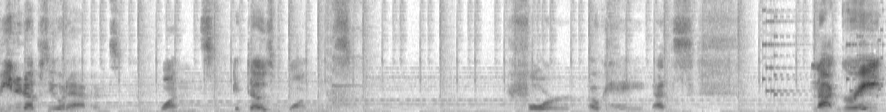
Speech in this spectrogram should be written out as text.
beat it up, see what happens. Ones. It does ones. Four. Okay, that's not great.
